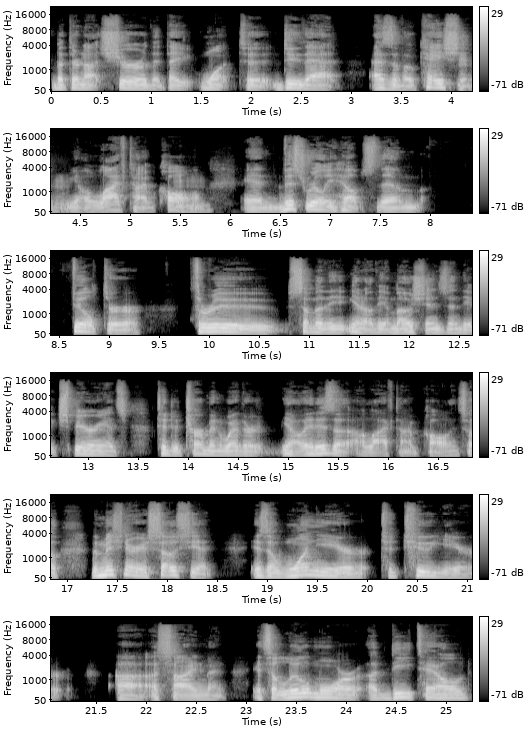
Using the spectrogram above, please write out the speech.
but they're not sure that they want to do that as a vocation, mm-hmm. you know, a lifetime call. Mm-hmm. And this really helps them filter through some of the you know the emotions and the experience to determine whether you know it is a, a lifetime call. And so the missionary associate is a one year to two year uh, assignment. It's a little more uh, detailed.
